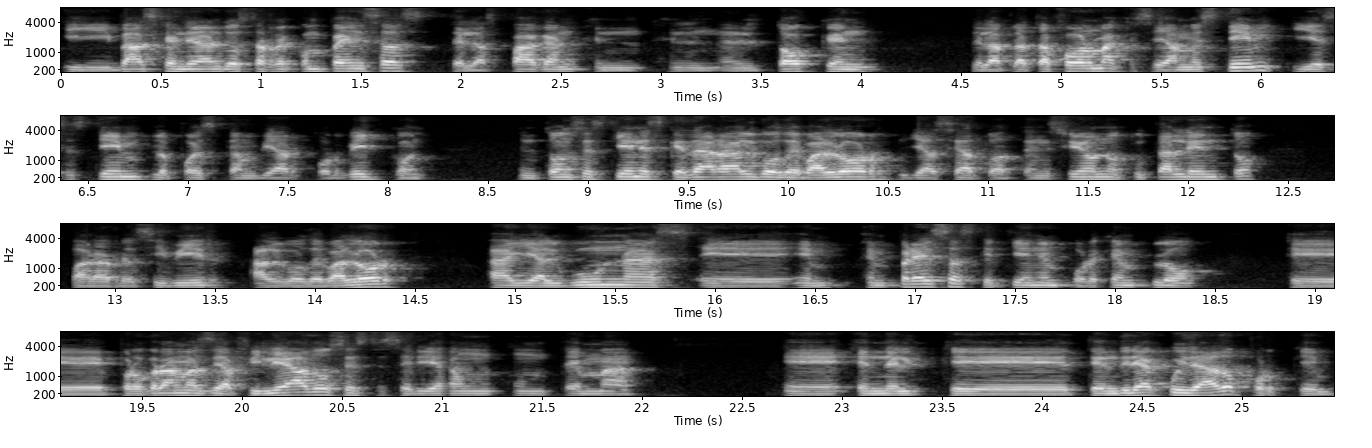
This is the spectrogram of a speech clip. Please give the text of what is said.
y vas generando estas recompensas, te las pagan en, el token de la plataforma que se llama Steam y ese Steam lo puedes cambiar por Bitcoin. Entonces tienes que dar algo de valor, ya sea tu atención o tu talento, para recibir algo de valor hay algunas eh, em, empresas que tienen, por ejemplo, eh, programas de afiliados. Este sería un, tema eh, en el que tendría cuidado porque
